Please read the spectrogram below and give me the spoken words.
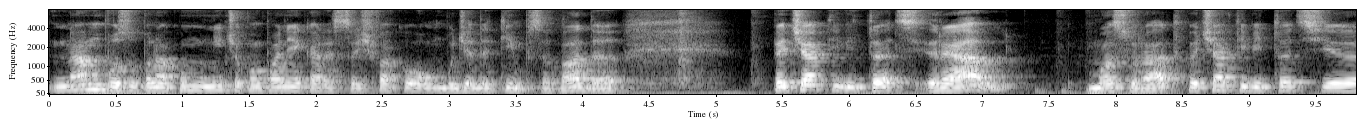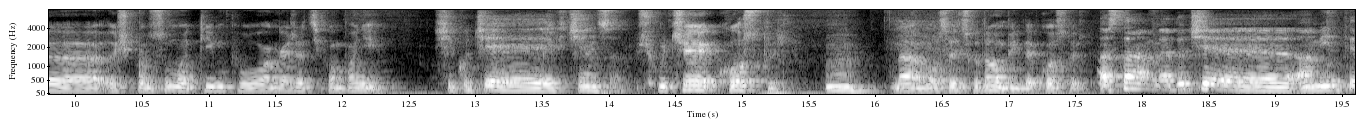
n-am văzut până acum nicio companie care să-și facă un buget de timp, să vadă pe ce activități real măsurat pe ce activități uh, își consumă timpul angajații companiei. Și cu ce eficiență. Și cu ce costuri. Mm. Da, o să discutăm un pic de costuri. Asta mi-aduce aminte,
